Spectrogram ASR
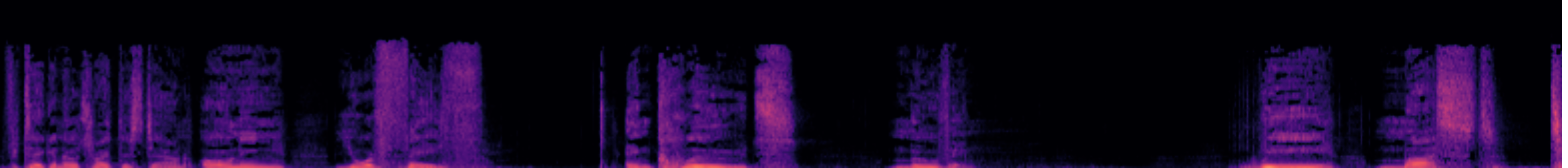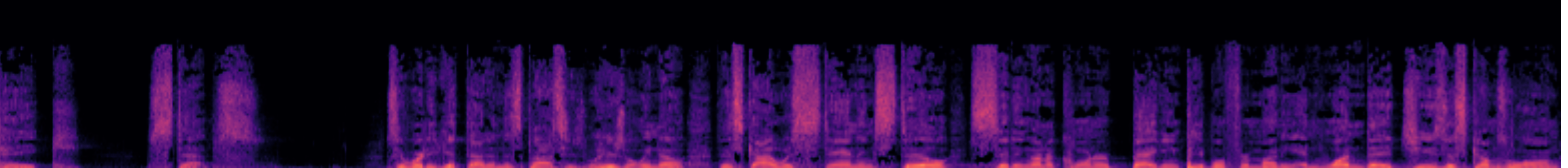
If you're taking notes, write this down. Owning your faith includes moving. We must take steps. So, where do you get that in this passage? Well, here's what we know. This guy was standing still, sitting on a corner, begging people for money, and one day Jesus comes along,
